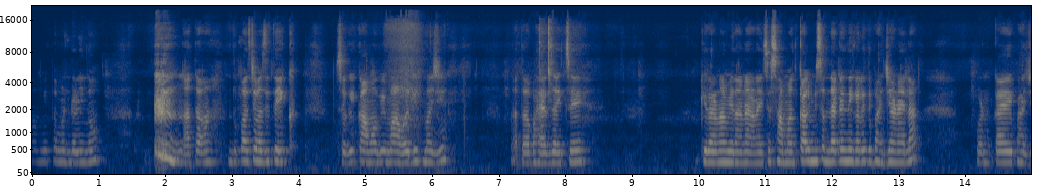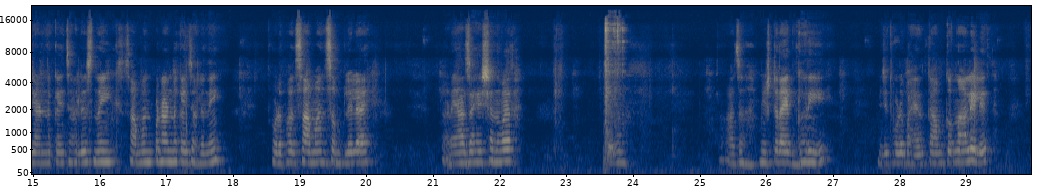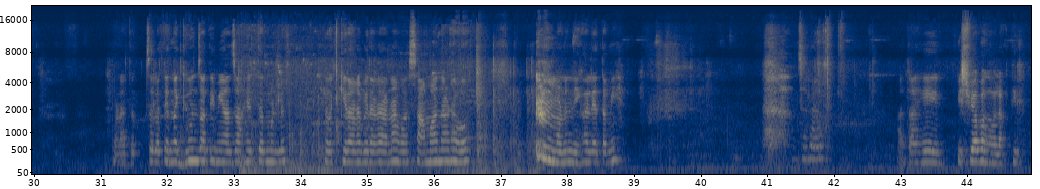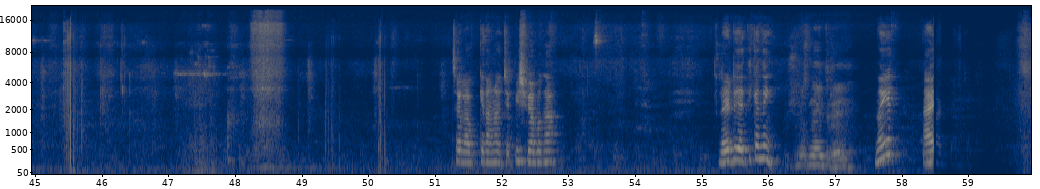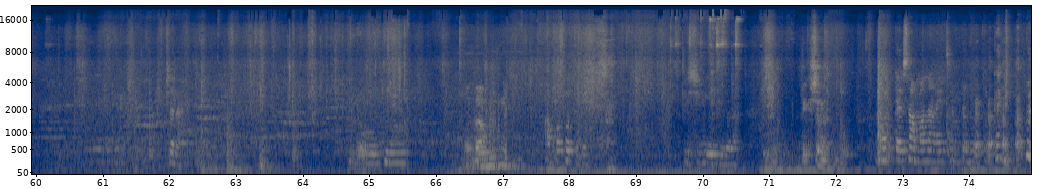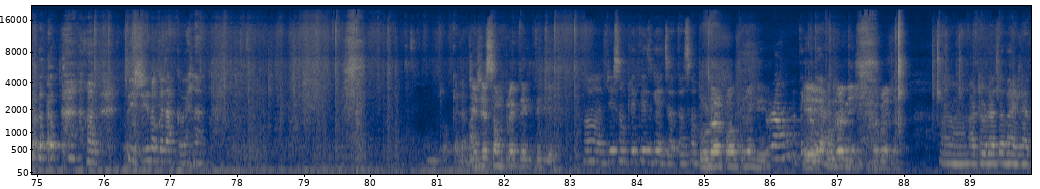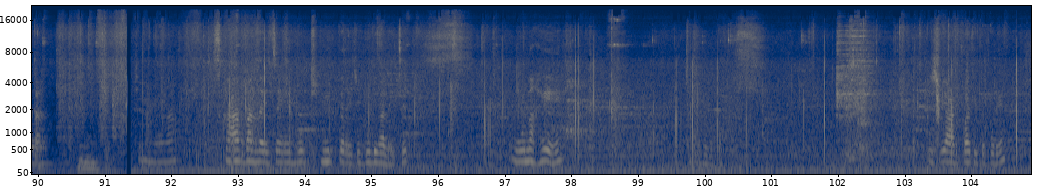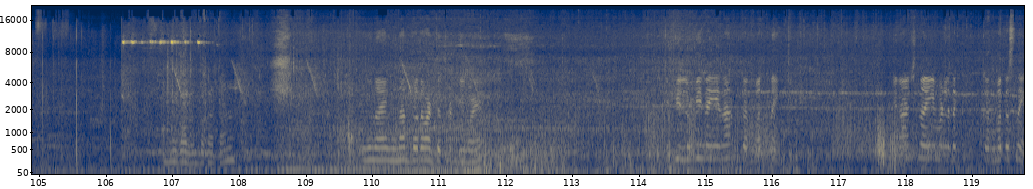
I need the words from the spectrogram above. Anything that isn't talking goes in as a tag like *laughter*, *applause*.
मित्रमंडळीनं आता दुपारच्या वाजत एक सगळी कामं बिमा आवरलीत माझी. आता बाहेर जायचे किराणा बिराणा आणायचं सामान. काल मी संध्याकाळी निघाले ते भाजी आणायला पण काय भाजी आणणं काही झालंच नाही. सामान पण आणणं काही झालं नाही. थोडंफार सामान संपलेलं आहे. आणि आज आहे शनिवार. तर आज मिस्टर आहेत घरी म्हणजे थोडं बाहेर काम करून आलेले आहेत पण आता चला त्यांना घेऊन जाते मी आज आहेत तर म्हटलं जरा किराणा बिराणा आणावा सामान आणावं. *clears throat* म्हणून निघाले आता मी. चला. आता हे पिशव्या बघावं लागतील. चला किराणाच्या पिशव्या बघा. लाइट येते का नाही? नाही येत? चला. आपाप होतं ते. पिशवी घेतली बघा. मग काय सामान आणायचं पिशवी नको दाखवायला. जे जे संपले ते ते घे. हा जे संपले तेच घ्यायचं आता संपले. तुरडाळ पाव किलो घे. आता ए किती आहे? तुरडाळ नाही रबळीचा हा, आठवड्याचा राहिला आता. स्कार्फ बांधायचं आहे बूट नीट करायचे बूट घालायचे ऊन आहे. पिशवी आडपा तिथं पुढे. घालून बघ आता. ऊन आहे उन्हात बरं वाटतं थंडीमुळे. ती पिल्लुडी नाही आहे ना करमत नाही. विनाश नाही म्हटलं तर करमतच नाही.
